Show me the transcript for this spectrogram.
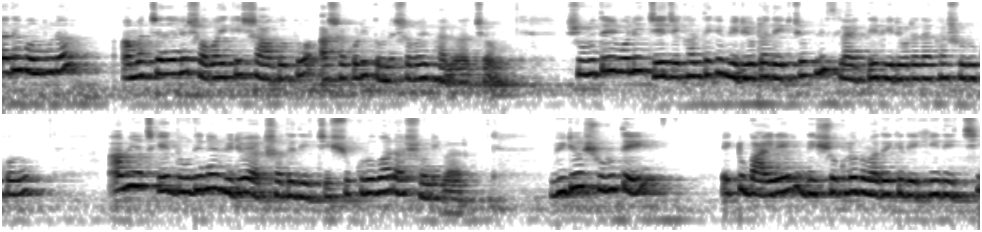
রাধে বন্ধুরা, আমার চ্যানেলে সবাইকে স্বাগত। আশা করি তোমরা সবাই ভালো আছো। শুরুতেই বলি যে যেখান থেকে ভিডিওটা দেখছ প্লিজ লাইক দিয়ে ভিডিওটা দেখা শুরু করো। আমি আজকে দুদিনের ভিডিও একসাথে দিচ্ছি, শুক্রবার আর শনিবার। ভিডিও শুরুতেই একটু বাইরের দৃশ্যগুলো তোমাদেরকে দেখিয়ে দিচ্ছি।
